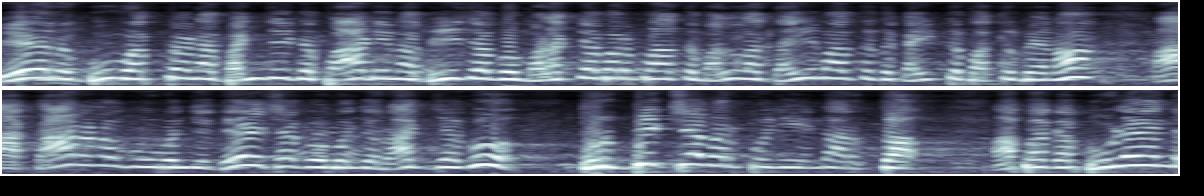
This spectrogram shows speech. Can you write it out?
ಏರು ಭೂ ಅಪ್ಪೆಣ ಬಂಜಿಗೆ ಪಾಡಿನ ಬೀಜಗೂ ಮೊಳಕೆ ಬರ್ಪಾತು ಮಲ್ಲ ದೈ ಮಾತದ ಕೈಟ್ಟು ಬತ್ತಬೇನೋ ಆ ಕಾರಣಗೂ ಒಂಜಿ ದೇಶಗೂ ಒಂಜಿ ರಾಜ್ಯಗೂ ದುರ್ಭಿಕ್ಷೆ ಅರ್ಥ. ಅಪಗ ಬುಳೆ ಅಂದ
